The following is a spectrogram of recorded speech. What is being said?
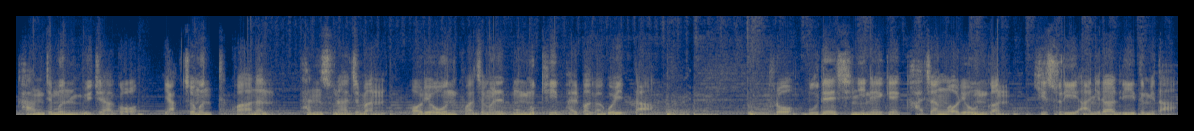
강점은 유지하고 약점은 특화하는 단순하지만 어려운 과정을 묵묵히 밟아가고 있다. 프로 무대 신인에게 가장 어려운 건 기술이 아니라 리듬이다.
